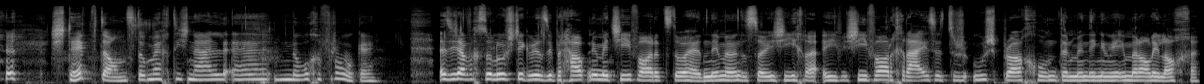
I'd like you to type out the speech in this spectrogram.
Stepptanz, du möchtest schnell äh, nachfragen. Es ist einfach so lustig, weil es überhaupt nicht mit Skifahren zu tun hat. Und immer wenn das so in, Skifahrkreisen zur Aussprache kommt, dann müssen irgendwie immer alle lachen.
